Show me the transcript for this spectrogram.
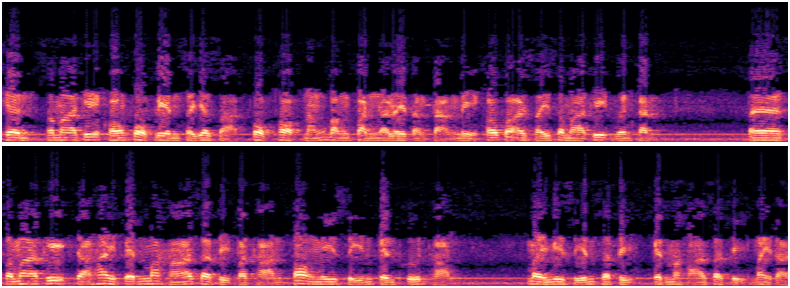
เช่น สมาธิของพวกเรียนไสยศาสตร์ พวกทอบหนังบังฟันอะไรต่าง ๆ นี่เขาก็อาศัยสมาธิเหมือนกัน แต่สมาธิจะให้เป็นมหาสติปัฏฐานต้องมีศีลเป็นพื้นฐาน ไม่มีศีลสติเป็นมหาสติไม่ได้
